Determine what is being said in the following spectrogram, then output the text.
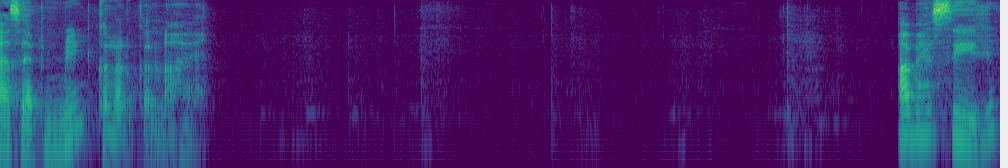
ऐसे अपन में कलर करना है। अब है C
